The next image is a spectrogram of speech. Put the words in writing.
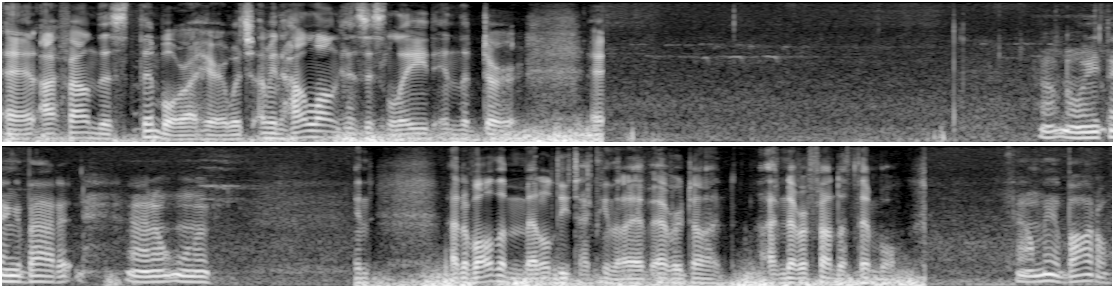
And I found this thimble right here, which I mean, how long has this laid in the dirt? And I don't know anything about it. I don't want to. and out of all the metal detecting that I have ever done, I've never found a thimble. Found me a bottle.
